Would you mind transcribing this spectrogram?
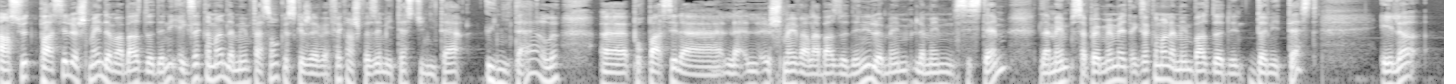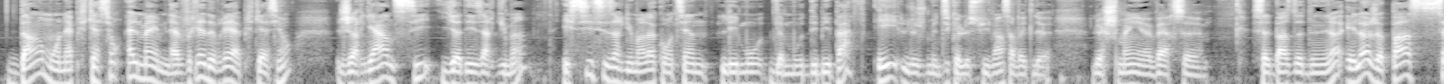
Ensuite passer le chemin de ma base de données exactement de la même façon que ce que j'avais fait quand je faisais mes tests unitaires unitaires euh, pour passer le chemin vers la base de données, le même, le même système, la même, ça peut même être exactement la même base de données de test. Et là, dans mon application elle-même, la vraie de vraie application, je regarde s'il y a des arguments et si ces arguments-là contiennent les mots, le mot dbpath, et je me dis que le suivant, ça va être le, chemin vers cette base de données-là. Et là, je passe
